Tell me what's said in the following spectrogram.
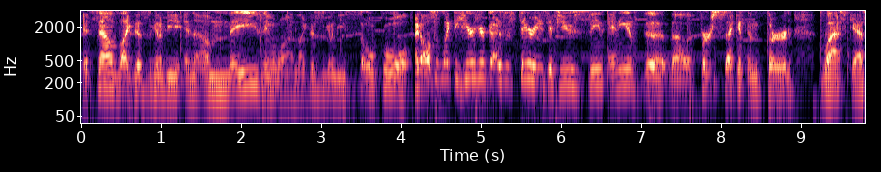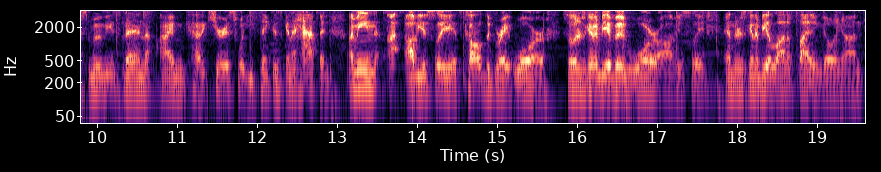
It sounds like this is gonna be an amazing one. Like this is gonna be so cool. I'd also like to hear your guys' theories if you've seen any of the the first, second, and third Last Guest movies, then I'm kind of curious what you think is going to happen. I mean, obviously, it's called The Great War, so there's going to be a big war, obviously, and there's going to be a lot of fighting going on,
